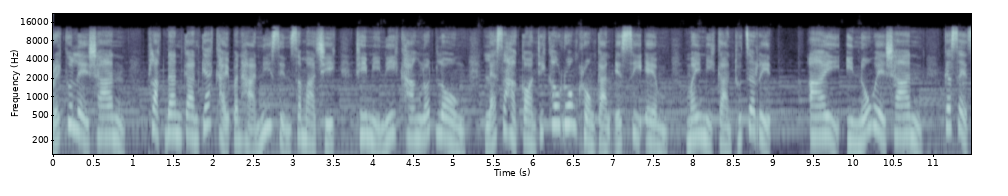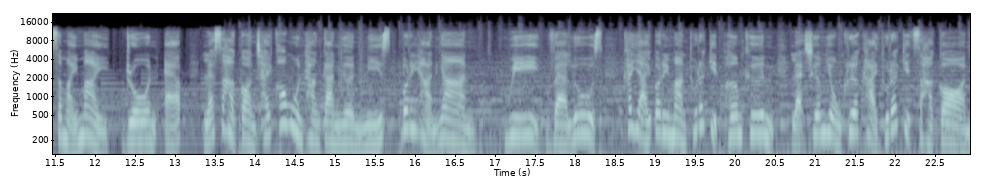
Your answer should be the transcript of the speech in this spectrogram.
regulation ผลักดันการแก้ไขปัญหาหนี้สินสมาชิก ที่มีหนี้ค้างลดลง และสหกรณ์ที่เข้าร่วมโครงการ SCM ไม่มีการทุจริต I innovation เกษตรสมัยใหม่ โดรนแอป และสหกรณ์ใช้ข้อมูลทางการเงิน MIS บริหารงาน V values ขยายปริมาณธุรกิจเพิ่มขึ้น และเชื่อมโยงเครือข่ายธุรกิจสหกรณ์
